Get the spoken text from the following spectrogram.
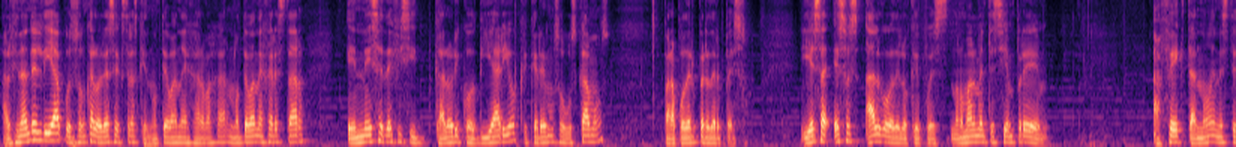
al final del día pues son calorías extras que no te van a dejar bajar, no te van a dejar estar en ese déficit calórico diario que queremos o buscamos para poder perder peso. Y esa, eso es algo de lo que pues normalmente siempre afecta, ¿no? En este,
